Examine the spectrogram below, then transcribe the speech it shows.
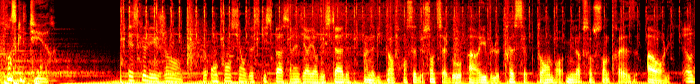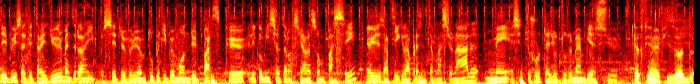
France Culture. Est-ce que les gens ont conscience de ce qui se passe à l'intérieur du stade? Un habitant français de Santiago arrive le 13 septembre 1973 à Orly. Au début, ça a été très dur. Maintenant, c'est devenu un tout petit peu moins dur parce que les commissions internationales sont passées. Il y a eu des articles de la presse internationale, mais c'est toujours très dur tout de même, bien sûr. Quatrième épisode,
